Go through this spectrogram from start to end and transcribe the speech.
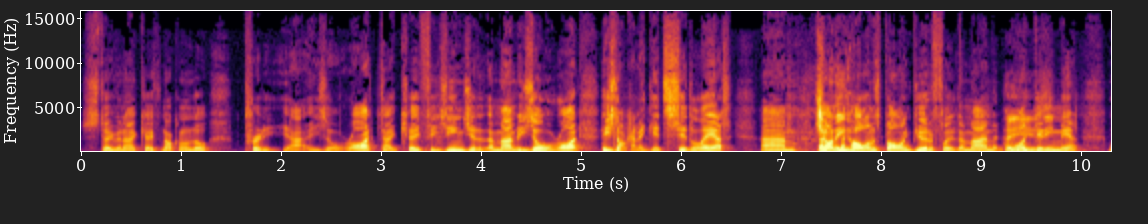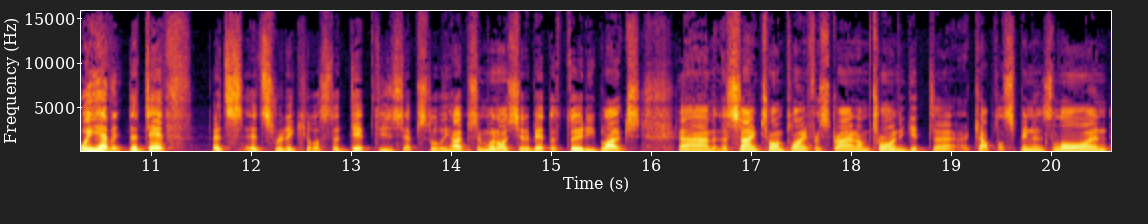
Stephen O'Keefe knocking on the door. Pretty, yeah, he's all right. O'Keefe, he's injured at the moment. He's all right. He's not going to get Siddle out. Um, Johnny Hollands bowling beautifully at the moment. He Might is. get him out. We haven't the depth. It's it's ridiculous. The depth is absolutely hopeless. And when I said about the 30 blokes um, at the same time playing for Australia, I'm trying to get uh, a couple of spinners, Lyon,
